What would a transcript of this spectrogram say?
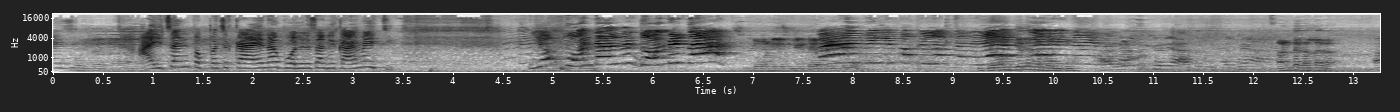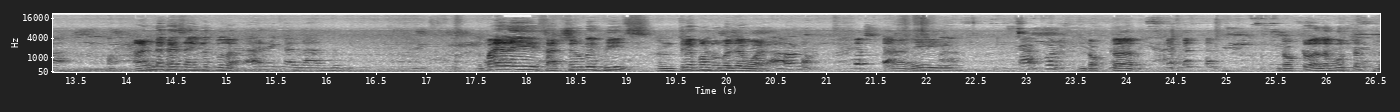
आईचं आणि पप्पाचं काय आहे ना बोलण्याचं आधी काय माहिती? जेवण केलं का पण तू अंड खाल्ला का? अंड काय सांगितलं तुला? पाहिजे ना हे सातशे रुपये फीस आणि त्रेपन्न रुपयाच्या गोळ्या. हा, हे डॉक्टर. डॉक्टर झाला बोलतात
